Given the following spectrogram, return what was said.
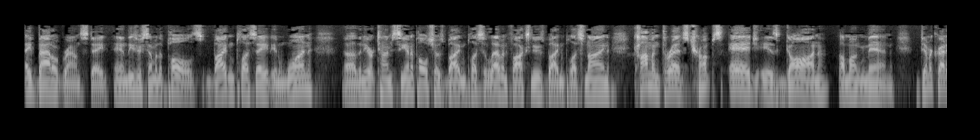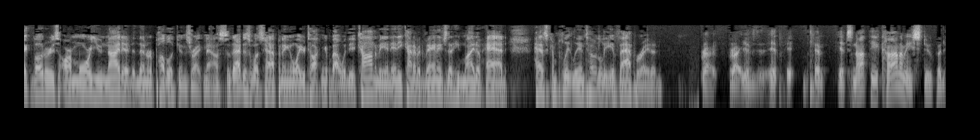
a battleground state. And these are some of the polls. Biden plus eight in one, Uh, the New York Times Siena poll shows Biden plus 11, Fox News Biden plus 9. Common threads, Trump's edge is gone among men. Democratic voters are more united than Republicans right now. So that is what's happening and what you're talking about with the economy and any kind of advantage that he might have had has completely and totally evaporated. Right, right. It, it, it, it's not the economy, stupid.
